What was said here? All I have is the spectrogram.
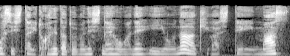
越ししたりとかね、例えばね、しない方がね、いいような気がしています。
